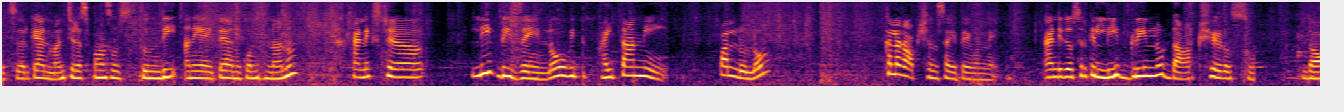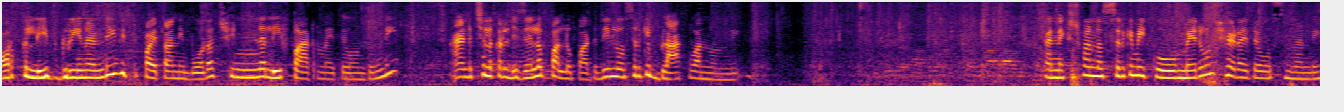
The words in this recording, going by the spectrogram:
వచ్చేసరికి అండ్ మంచి రెస్పాన్స్ వస్తుంది అని అయితే అనుకుంటున్నాను. అండ్ నెక్స్ట్ లీఫ్ డిజైన్లో విత్ పైతాన్ని పళ్ళులో కలర్ ఆప్షన్స్ అయితే ఉన్నాయి. అండ్ ఇది వచ్చరికి లీఫ్ గ్రీన్లో డార్క్ షేడ్ వస్తుంది. డార్క్ లీఫ్ గ్రీన్ అండి. విత్ పైతాన్ని బోర్డర్ చిన్న లీఫ్ ప్యాటర్న్ అయితే ఉంటుంది. అండ్ చిలకల డిజైన్లో పళ్ళు పాటు. దీనిలో వచ్చరికి బ్లాక్ వన్ ఉంది. అండ్ నెక్స్ట్ వన్ వచ్చరికి మీకు మెరూన్ షేడ్ అయితే వస్తుందండి.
